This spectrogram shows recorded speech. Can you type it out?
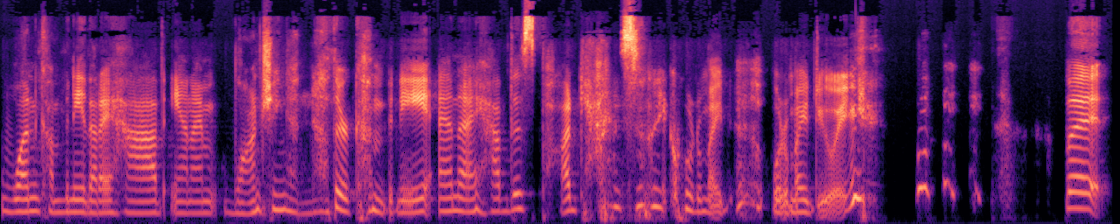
one company that I have and I'm launching another company and I have this podcast. like, what am I what am I doing? but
